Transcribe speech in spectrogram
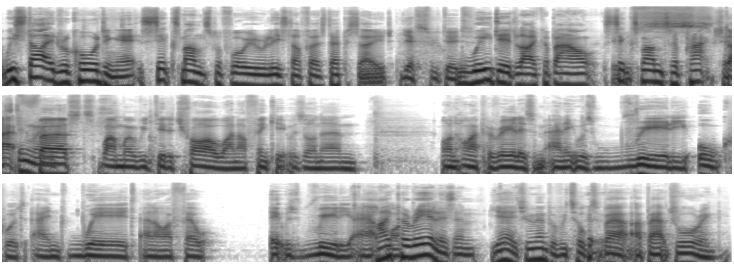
we started recording it six months before we released our first episode. Yes, we did. We did like about It six months of practice, That didn't we? first one where we did a trial one, I think it was on um, on hyperrealism, and it was really awkward and weird, and I felt it was really out. of my- Hyperrealism. Yeah, do you remember we talked about about drawing?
